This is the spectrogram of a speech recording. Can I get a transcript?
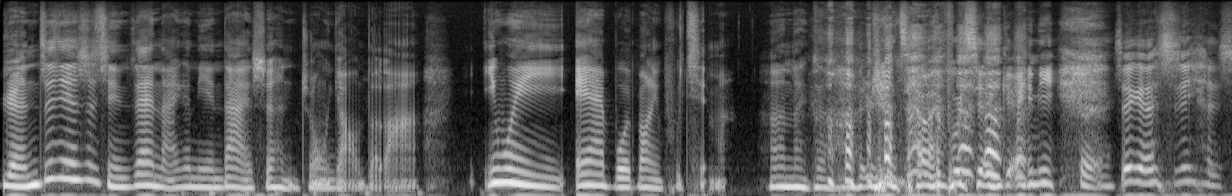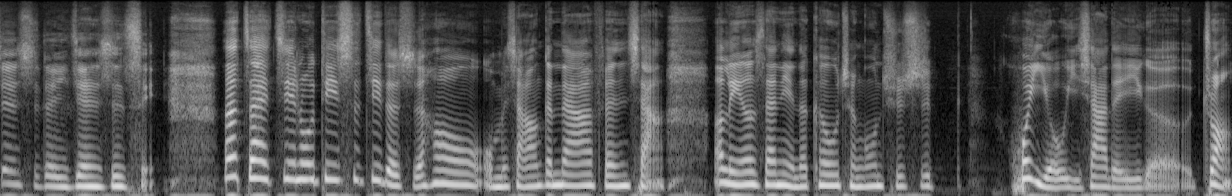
人这件事情在哪一个年代是很重要的啦。因为 AI 不会帮你付钱嘛。啊，那个 人才会付钱给你，对，这个是很现实的一件事情。那在进入第四季的时候，我们想要跟大家分享二零二三年的客户成功趋势，会有以下的一个状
